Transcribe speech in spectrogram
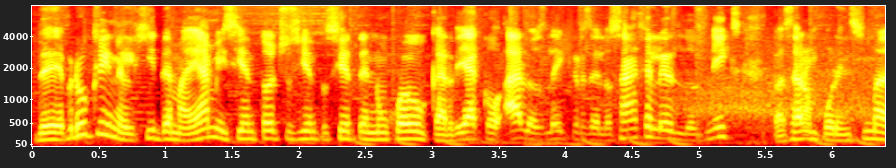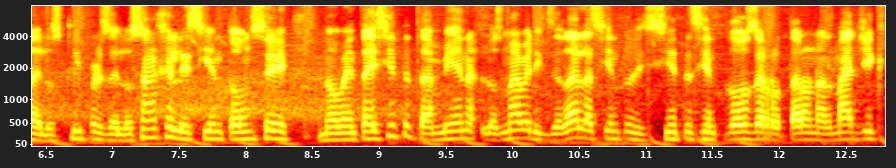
de Brooklyn, el Heat de Miami 108-107 en un juego cardíaco a los Lakers de Los Ángeles, los Knicks pasaron por encima de los Clippers de Los Ángeles 111-97, también los Mavericks de Dallas 117-102 derrotaron al Magic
